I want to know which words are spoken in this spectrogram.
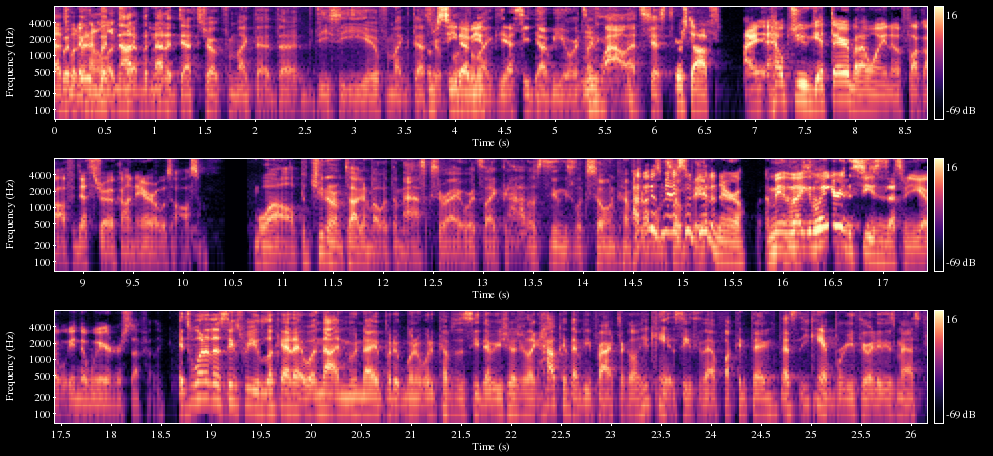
That's but what but, it kind of looks not like. but not me. a Deathstroke from like the the DCEU from like Deathstroke from, CW. like the SCW, or it's like wow, that's just First off, I helped you get there, but I want you to know, fuck off. Deathstroke on Arrow was awesome. Well, but you know what I'm talking about with the masks, right? Where it's like, ah, those things look so uncomfortable. I uncomfortable. thought his mask so looked big. good in Arrow. I mean, Yeah, like so later in the seasons, that's when you get into weirder stuff. I think. It's one of those things where you look at it, well, not in Moon Knight, but it, when, it, when it comes to the CW shows, you're like, how could that be practical? You can't see through that fucking thing. That's you can't breathe through any of these masks.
